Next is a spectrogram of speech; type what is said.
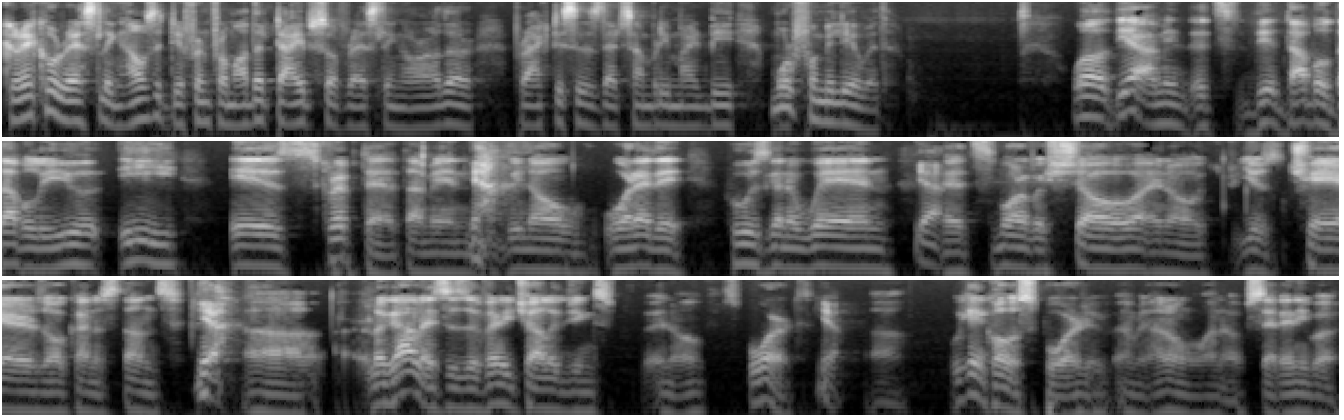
Greco wrestling? How is it different from other types of wrestling or other practices that somebody might be more familiar with? Well, yeah, I mean, it's the WWE is scripted. I mean, yeah. we know already who's gonna win. Yeah, it's more of a show. You know, use chairs, all kind of stunts. Yeah, uh, regardless, is a very challenging, you know, sport. Yeah. Uh, we can't call it sport. I mean, I don't want to upset anybody,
